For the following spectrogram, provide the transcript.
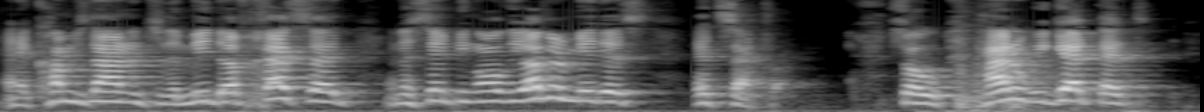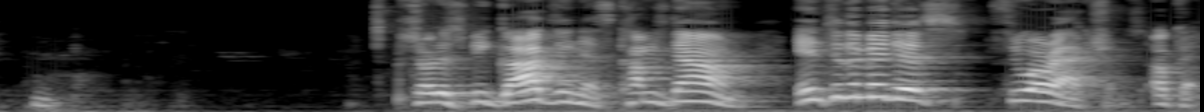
and it comes down into the mid of Chesed and the same thing all the other midas, etc. So how do we get that so to speak, godliness comes down into the midas through our actions. Okay.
